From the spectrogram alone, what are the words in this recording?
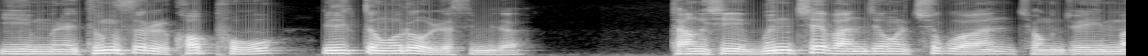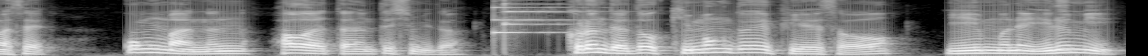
이인문의 등수를 거푸 1등으로 올렸습니다. 당시 문체 반정을 추구한 정조의 입맛에 꼭 맞는 화가였다는 뜻입니다. 그런데도 김홍도에 비해서 이 인문의 이름이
